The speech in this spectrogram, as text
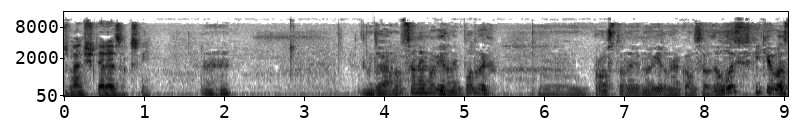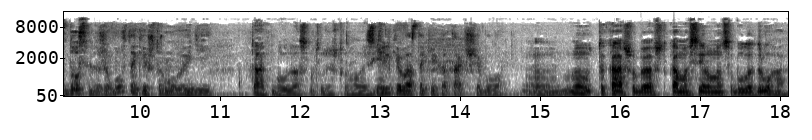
зменшити ризик свій. Да, ну це неймовірний подвиг. Просто неймовірно, як вам це вдалося. Скільки у вас досвід вже був таких штурмових дій? Так, був досить дуже штурмовий зліт. Скільки у вас таких атак ще було? Е, Ну, така, щоб аж така масірована, це була друга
